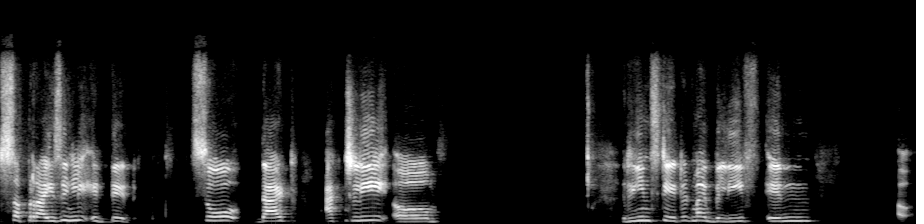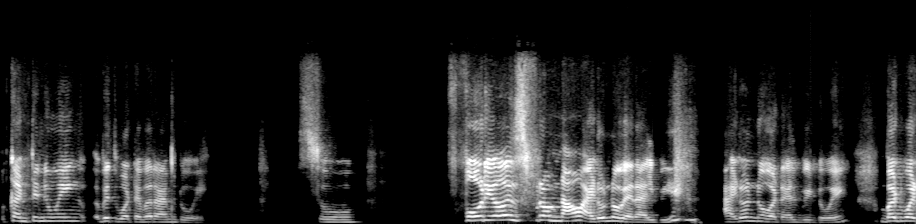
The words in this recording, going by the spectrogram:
surprisingly, it did. So that actually uh, reinstated my belief in uh, continuing with whatever I'm doing. So four years from now, I don't know where I'll be. I don't know what I'll be doing, but what,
